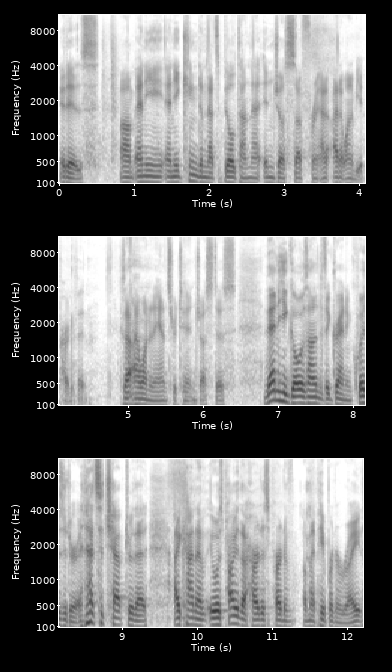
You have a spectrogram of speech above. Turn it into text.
it is. Um, any any kingdom that's built on that unjust suffering, I, I don't want to be a part of it. Because I, I want an answer to injustice. Then he goes on to the Grand Inquisitor, and that's a chapter that I kind of, it was probably the hardest part of, of my paper to write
